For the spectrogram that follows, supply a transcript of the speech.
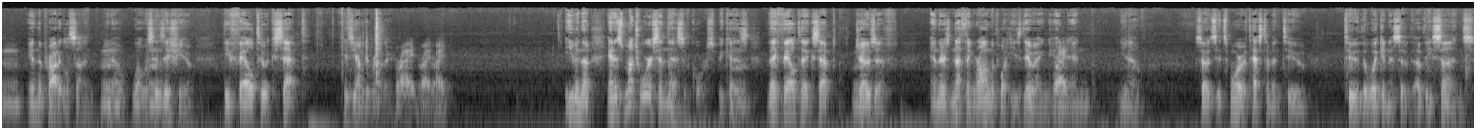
Mm. in the prodigal son. You Mhm. know, what was his Mhm. issue? He failed to accept his younger brother, Right, right, right. even though, and it's much worse in this, of course, because Mhm. they fail to accept Mhm. Joseph, and there's nothing wrong with what he's doing, and, Right. and you know, so it's it's more of a testament to to the wickedness of of these sons.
